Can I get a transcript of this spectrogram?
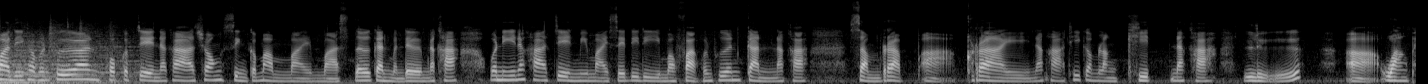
วัสดีค่ะเพื่อนๆ พบกับเจนนะคะ ช่องซิงกิลมัมไมมาสเตอร์กันเหมือนเดิมนะคะ วันนี้นะคะเจนมีไมซ์เซตดีๆ มาฝากเพื่อนๆกันนะคะสำหรับใครนะคะที่กำลังคิดนะคะ หรืออวางแผ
